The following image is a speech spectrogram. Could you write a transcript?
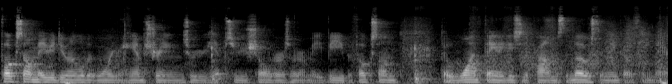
focus on maybe doing a little bit more on your hamstrings or your hips or your shoulders, whatever it may be, but focus on the one thing that gives you the problems the most and then go from there.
